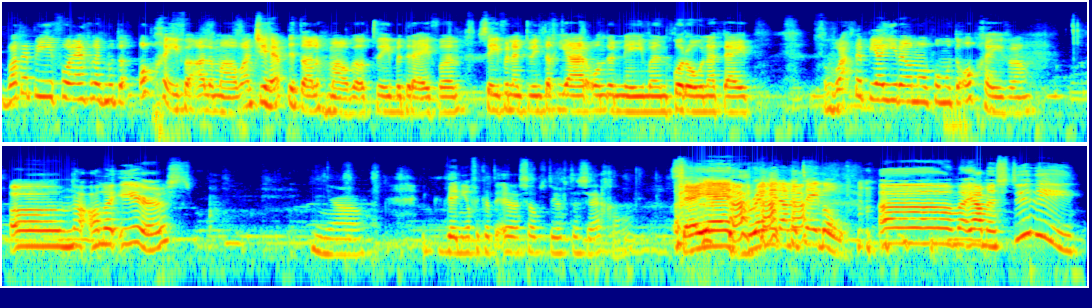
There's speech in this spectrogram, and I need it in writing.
wat heb je hiervoor eigenlijk moeten opgeven allemaal? Want je hebt dit allemaal wel. Twee bedrijven, 27 jaar ondernemen, coronatijd. Wat heb jij hier allemaal voor moeten opgeven? Ehm, nou, allereerst. Ja. Ik weet niet of ik het eh, zelfs durf te zeggen. Say it, bring it on the table. Ehm, maar ja, mijn studie.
